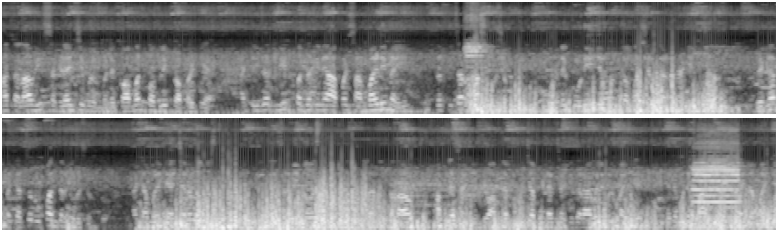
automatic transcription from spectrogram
हा तलाव ही सगळ्यांची मिळून म्हणजे कॉमन पब्लिक प्रॉपर्टी आहे. आणि ती जर नीट पद्धतीने आपण सांभाळली नाही तर तिचा त्रास होऊ शकतो. म्हणजे कोणी येऊन कमर्शियल करण्यासाठी तिचं वेगळ्या प्रकारचं रूपांतर करू शकतो. आणि त्यामुळे नॅचरल अवस्थेमध्ये नैसर्गिक तलाव आपल्यासाठी किंवा आपल्या पुढच्या पिढ्यांसाठी जर अवेलेबल पाहिजे त्याच्यामध्ये पाणी पाहिजे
